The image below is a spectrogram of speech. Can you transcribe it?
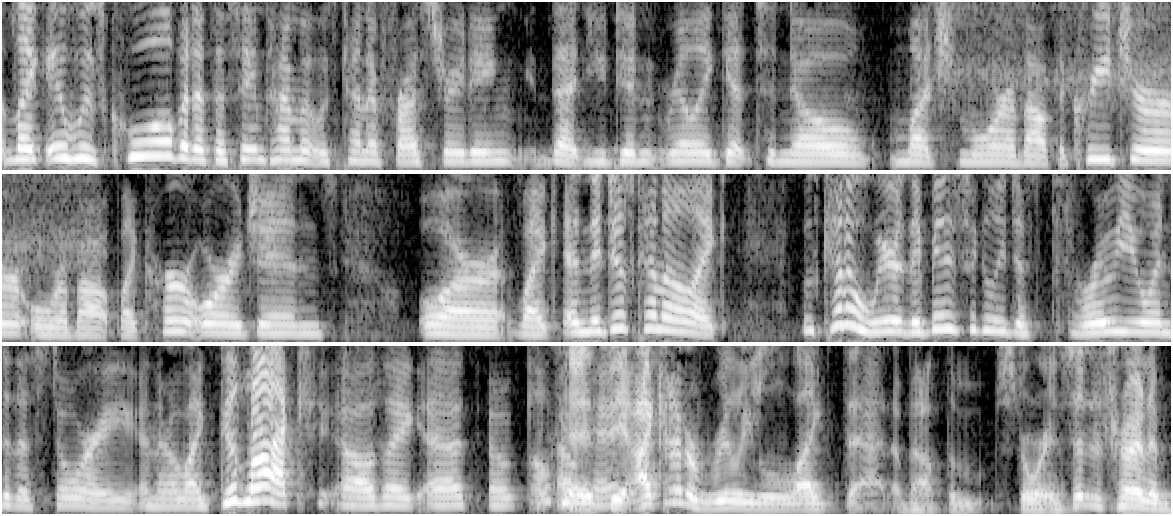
like it was cool, but at the same time it was kind of frustrating that you didn't really get to know much more about the creature or about like her origins, or like, and they just kind of like. It was kind of weird. They basically just threw you into the story, and they're like, "Good luck." I was like, uh, "Okay." Okay, see, I kind of really liked that about the story. Instead of trying to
